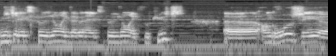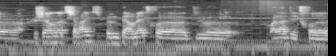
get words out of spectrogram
Nickel Explosion, Hexagonal Explosion et Focus. Euh, en gros, j'ai j'ai un attirail qui peut me permettre de voilà d'être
